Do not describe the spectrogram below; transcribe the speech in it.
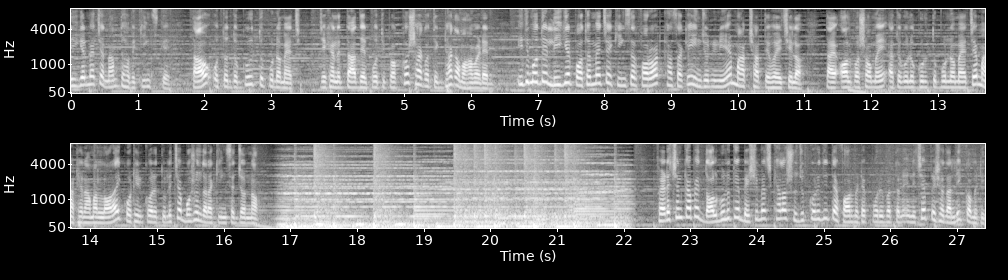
লিগের ম্যাচে নামতে হবে কিংসকে। তাও অত্যন্ত গুরুত্বপূর্ণ ম্যাচ, যেখানে তাদের প্রতিপক্ষ স্বাগতিক ঢাকা মহামেডান। ইতিমধ্যে লিগের প্রথম ম্যাচে কিংসের ফরওয়ার্ড খাসাকে ইঞ্জুরি নিয়ে মাঠ ছাড়তে হয়েছিল। তাই অল্প সময়ে এতগুলো গুরুত্বপূর্ণ ম্যাচে মাঠে নামার লড়াই কঠিন করে তুলেছে বসুন্ধরা কিংসের জন্য। ফেডারেশন কাপের দলগুলোকে বেশি ম্যাচ খেলার সুযোগ করে দিতে ফরম্যাটে পরিবর্তন এনেছে পেশাদার লিগ কমিটি।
